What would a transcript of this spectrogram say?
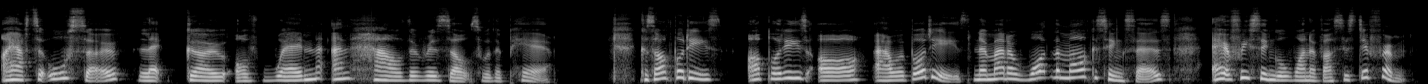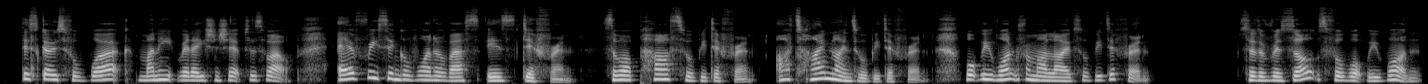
I have to also let go of when and how the results will appear. Because our bodies, our bodies are our bodies. No matter what the marketing says, every single one of us is different. This goes for work, money, relationships as well. Every single one of us is different. So our paths will be different. Our timelines will be different. What we want from our lives will be different. So the results for what we want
